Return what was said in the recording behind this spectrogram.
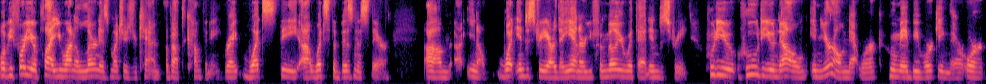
Well, before you apply, you want to learn as much as you can about the company, right? What's the uh, what's the business there? Um, you know, what industry are they in? Are you familiar with that industry? Who do you who do you know in your own network who may be working there or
